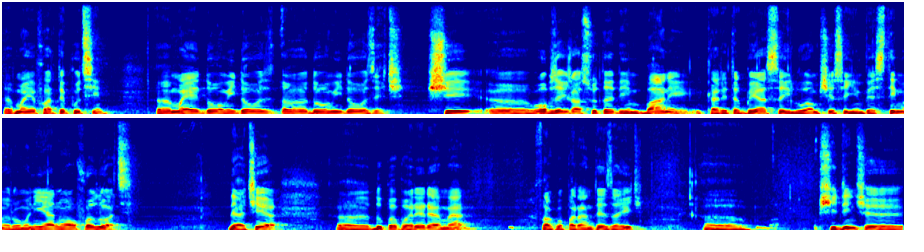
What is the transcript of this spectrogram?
Uh, mai e foarte puțin. Mai e 2020, 2020 și 80% din banii care trebuia să-i luăm și să-i investim în România nu au fost luați. De aceea, după părerea mea, fac o paranteză aici, Uh, și din ce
